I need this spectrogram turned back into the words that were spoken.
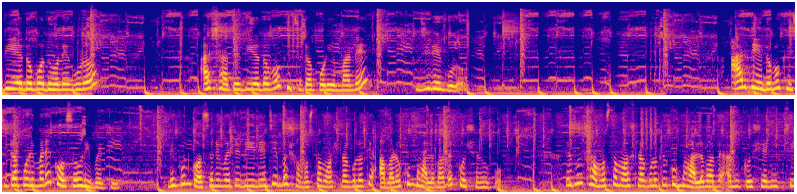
দিয়ে দেবো ধনে গুঁড়ো। আর সাথে দিয়ে দেবো কিছুটা পরিমাণে জিরে গুঁড়ো। আর দিয়ে দেবো কিছুটা পরিমাণে কসৌরি মেথি। দেখুন, কসৌরি মেথি দিয়ে দিয়েছি, এবার সমস্ত মশলাগুলোকে আবারও খুব ভালোভাবে কষে নেব। দেখুন, সমস্ত মশলাগুলোকে খুব ভালোভাবে আমি কষিয়ে নিচ্ছি।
